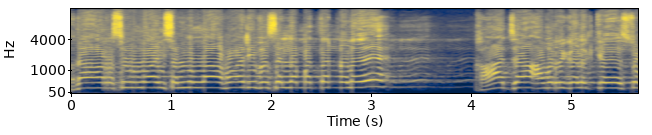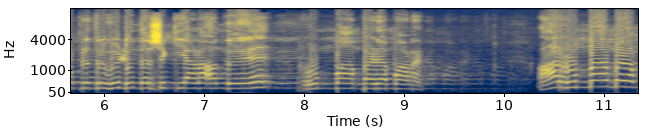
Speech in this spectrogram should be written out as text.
അതാ റസൂലുള്ളാഹി സ്വല്ലല്ലാഹു അലൈഹി വസല്ലം തങ്ങൾ ഖാജ അവറുകൾക്ക് സ്വപ്നത്തിൽ വീണ്ടും ദർശിക്കുകയാണ്. അന്ന് റുമ്മാമ്പഴമാണ്. ആ റുമ്മാമ്പഴം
